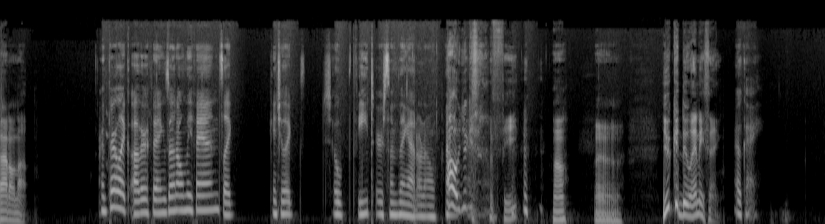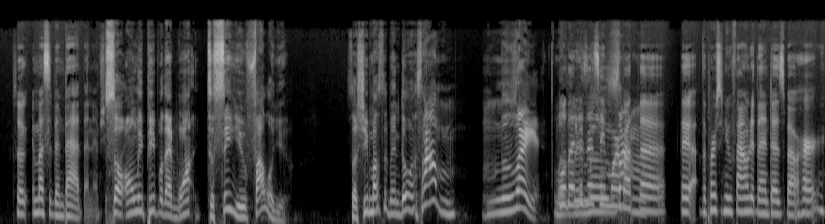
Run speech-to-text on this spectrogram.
I don't know. Aren't there like other things on OnlyFans? Like, can't you like show feet or something? I don't know. Oh, you can feet. huh? Uh, you could do anything. Okay. So it must have been bad then. If she So only people that want to see you follow you. So she must have been doing something. I'm just saying. well, then does that say more something. about the, the the person who found it than it does about her?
